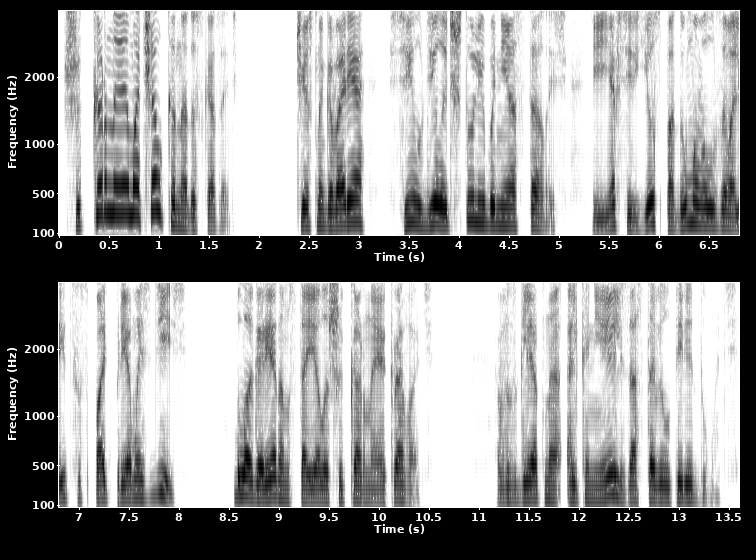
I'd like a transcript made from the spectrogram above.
Шикарная мочалка, надо сказать. Честно говоря, сил делать что-либо не осталось, и я всерьез подумывал завалиться спать прямо здесь, благо рядом стояла шикарная кровать. Взгляд на Альканиэль заставил передумать.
